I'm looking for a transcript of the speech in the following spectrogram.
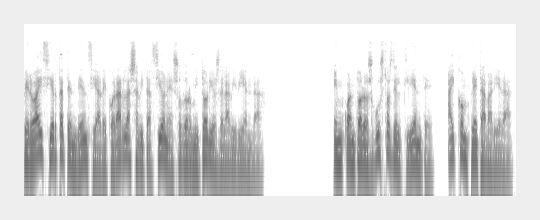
pero hay cierta tendencia a decorar las habitaciones o dormitorios de la vivienda. En cuanto a los gustos del cliente, hay completa variedad.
